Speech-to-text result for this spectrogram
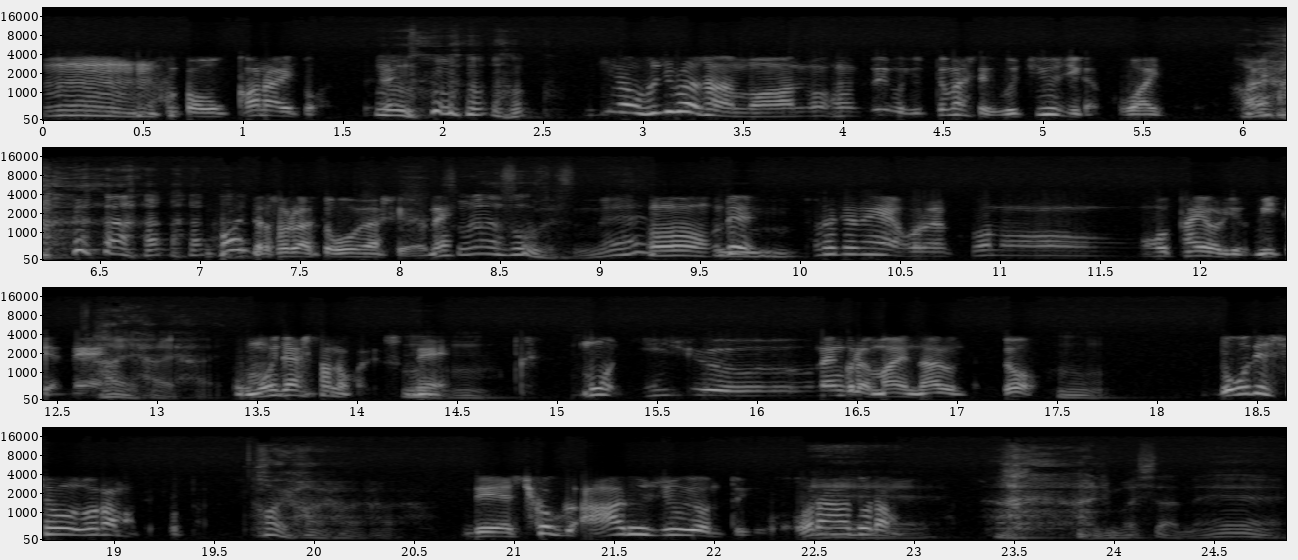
うん、やっぱおっかないとかってね。うちの藤村さんもあのずいぶん言ってましたけど宇宙人が怖いって。はい。怖いってそれはと思いましたけどね。それはそうですね。うん、で、うんそれでね、俺このお便りを見てね、はいはいはい。思い出したのがですね、もう20年ぐらい前になるんだけど、うん。うん。どうでしょうドラマって撮ったんではいはいはいはい。す。で、四国 R14 というホラードラマ、えー ありましたね。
